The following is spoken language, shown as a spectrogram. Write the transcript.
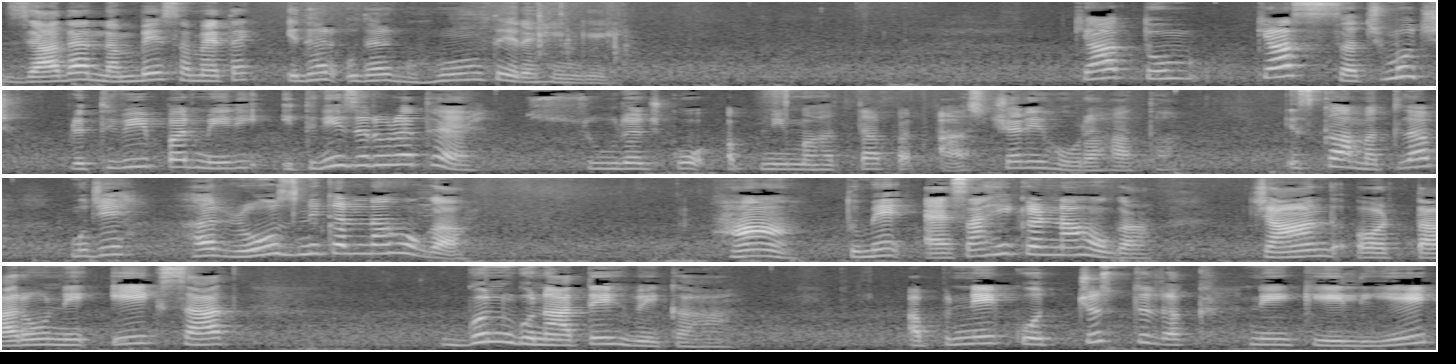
ज़्यादा लंबे समय तक इधर उधर घूमते रहेंगे। क्या तुम, क्या सचमुच पृथ्वी पर मेरी इतनी ज़रूरत है? सूरज को अपनी महत्ता पर आश्चर्य हो रहा था। इसका मतलब मुझे हर रोज़ निकलना होगा। हाँ तुम्हें ऐसा ही करना होगा। चाँद और तारों ने एक साथ गुनगुनाते हुए कहा, अपने को चुस्त रखने के लिए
